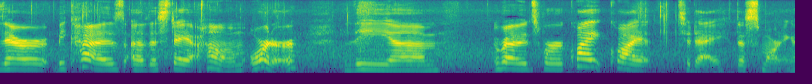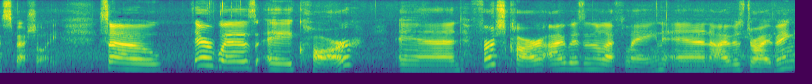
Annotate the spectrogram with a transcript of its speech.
there, because of the stay-at-home order, the um, roads were quite quiet today, this morning especially. So there was a car and first car I was in the left lane and I was driving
